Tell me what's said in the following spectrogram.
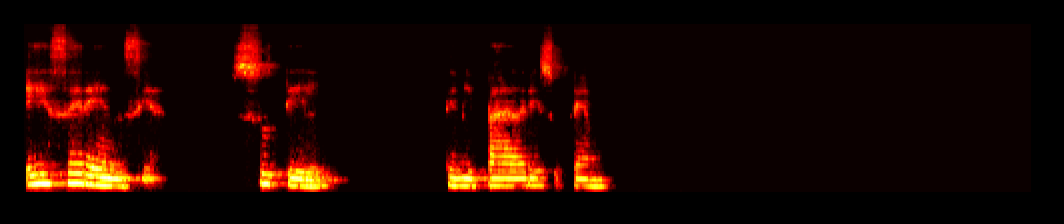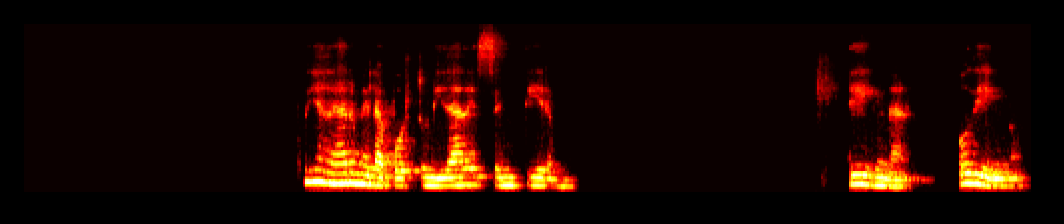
esa herencia sutil de mi Padre Supremo. voy a darme la oportunidad de sentirme digna o digno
